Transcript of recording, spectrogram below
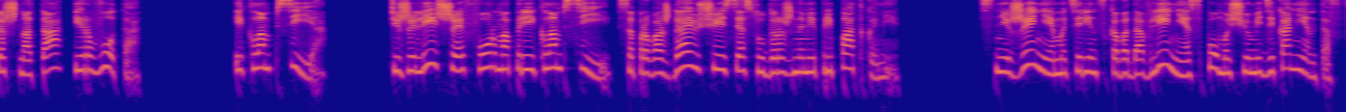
тошнота и рвота. Эклампсия. Тяжелейшая форма преэклампсии, сопровождающаяся судорожными припадками. Снижение материнского давления с помощью медикаментов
